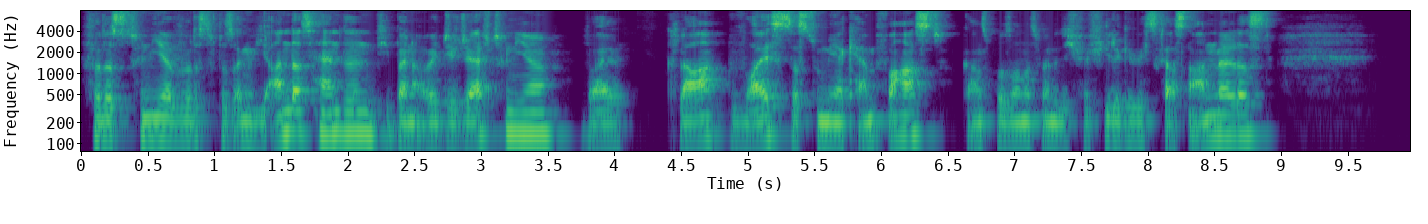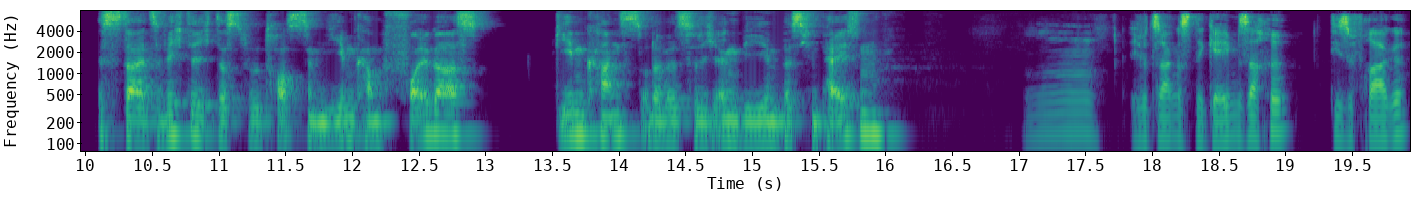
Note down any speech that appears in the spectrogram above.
für das Turnier, würdest du das irgendwie anders handeln, wie bei einem IBJJF-Turnier? Weil klar, du weißt, dass du mehr Kämpfer hast, ganz besonders, wenn du dich für viele Gewichtsklassen anmeldest. Ist es da jetzt wichtig, dass du trotzdem in jedem Kampf Vollgas geben kannst oder willst du dich irgendwie ein bisschen pacen? Hm, ich würde sagen, es ist eine Game-Sache, diese Frage.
